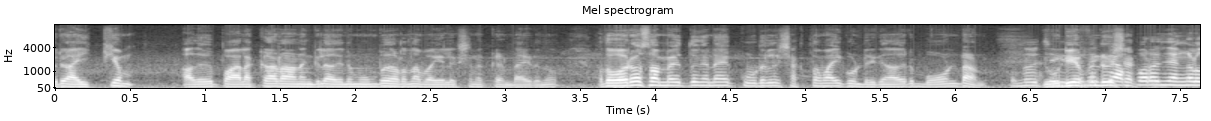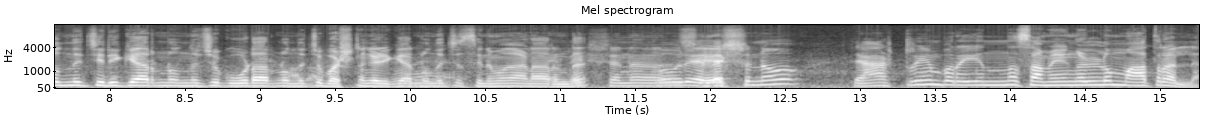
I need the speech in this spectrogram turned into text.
ഒരു ഐക്യം അത് പാലക്കാടാണെങ്കിൽ അതിന് മുമ്പ് നടന്ന ബൈ ഇലക്ഷനൊക്കെ ഉണ്ടായിരുന്നു. അത് ഓരോ സമയത്തും ഇങ്ങനെ കൂടുതൽ ശക്തമായി കൊണ്ടിരിക്കുന്നത്. അതൊരു ബോണ്ടാണ്. യു ഡി എഫിന്റെ അപ്പുറം ഞങ്ങൾ ഒന്നിച്ചിരിക്കാറുണ്ട് ഒന്നിച്ച് കൂടാറുണ്ട് ഒന്നിച്ച് ഭക്ഷണം കഴിക്കാറുണ്ട് ഒന്നിച്ച് സിനിമ കാണാറുണ്ട്. ഒരു ഇലക്ഷനോ രാഷ്ട്രീയം പറയുന്ന സമയങ്ങളിലും മാത്രമല്ല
